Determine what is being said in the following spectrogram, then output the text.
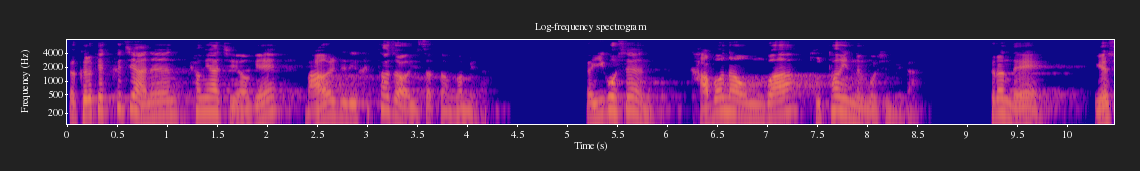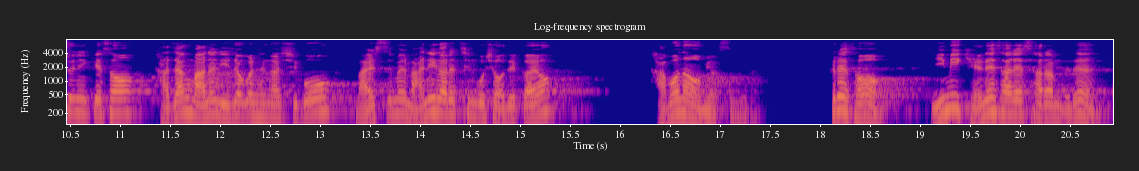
그러니까 그렇게 크지 않은 평야 지역에 마을들이 흩어져 있었던 겁니다. 그러니까 이곳은 가버나움과 붙어 있는 곳입니다. 그런데 예수님께서 가장 많은 이적을 행하시고 말씀을 많이 가르친 곳이 어딜까요? 가버나움이었습니다. 그래서 이미 게네사렛 사람들은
